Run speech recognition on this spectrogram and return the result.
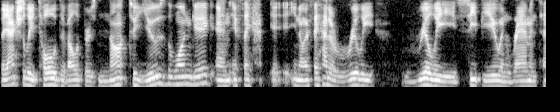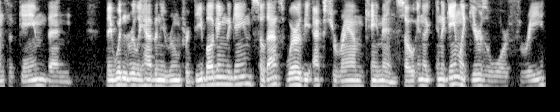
they actually told developers not to use the one gig and if they you know if they had a really really CPU and RAM intensive game, then they wouldn't really have any room for debugging the game. So that's where the extra RAM came in. So in a in a game like Gears of War three,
